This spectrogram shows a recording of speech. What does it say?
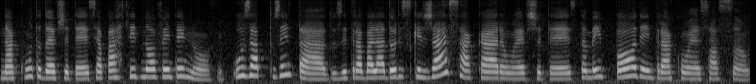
na conta do FGTS a partir de 99. Os aposentados e trabalhadores que já sacaram o FGTS também podem entrar com essa ação.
